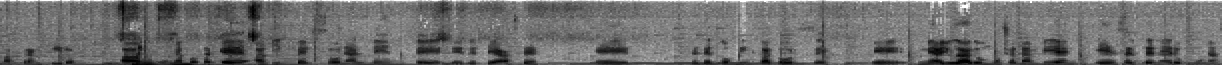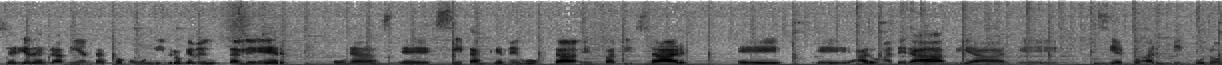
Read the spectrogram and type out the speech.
más tranquilo. Ah, una cosa que a mí personalmente, desde hace desde el 2014. Eh, me ha ayudado mucho también es el tener una serie de herramientas como un libro que me gusta leer, unas eh, citas que me gusta enfatizar, eh, aromaterapia, ciertos artículos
